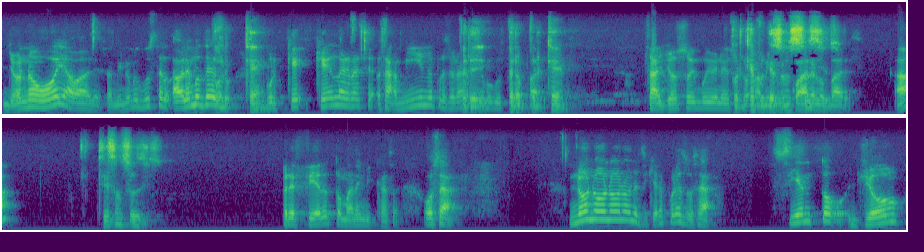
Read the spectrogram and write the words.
Yo no voy a bares, a mí no me gusta. Hablemos de ¿Por eso. qué? ¿Por qué? ¿Qué es la gracia? O sea, a mí en lo personal mí no me pero, gusta pero los ¿por bares. qué? O sea, yo soy muy honesto, ¿Por qué? a mí Porque no me son cuadran los sucios. bares. ¿Ah? Sí, son sucios. Prefiero tomar en mi casa. O sea, no, no, no, no, ni siquiera por eso. O sea, siento yo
